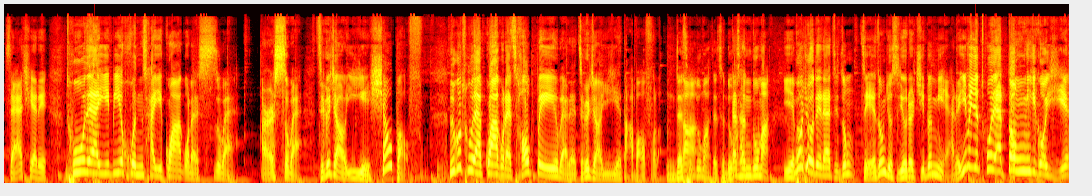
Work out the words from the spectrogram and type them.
三千的，突然一笔横财一刮过来十万、二十万，这个叫一夜小暴富。如果突然刮过来超百万的，这个叫一夜大暴富了。嗯，在成都嘛，在成都，在成都嘛我觉得呢，这种这种就是有点基本面的，因为你突然咚一个亿，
